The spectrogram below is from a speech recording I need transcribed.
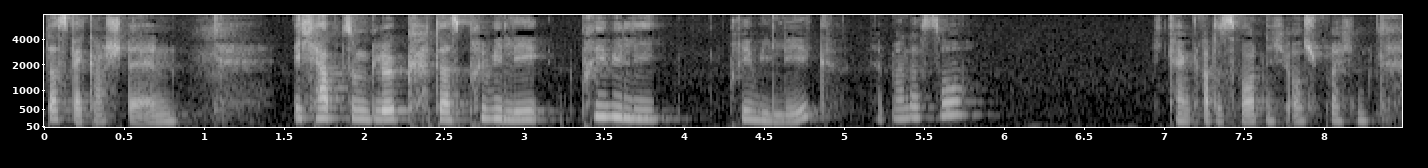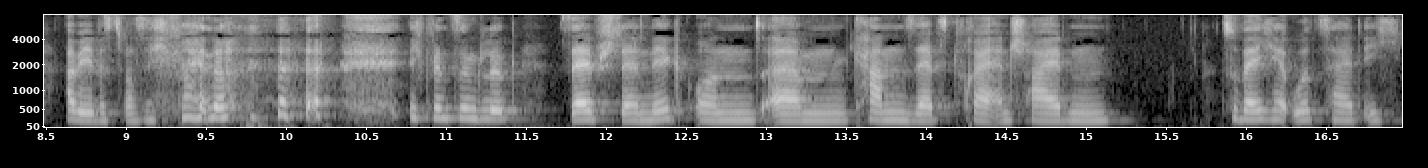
das Weckerstellen. Ich habe zum Glück das Privileg, Privileg, Privileg, nennt man das so? Ich kann gerade das Wort nicht aussprechen, aber ihr wisst, was ich meine. ich bin zum Glück selbstständig und ähm, kann selbst frei entscheiden, zu welcher Uhrzeit ich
